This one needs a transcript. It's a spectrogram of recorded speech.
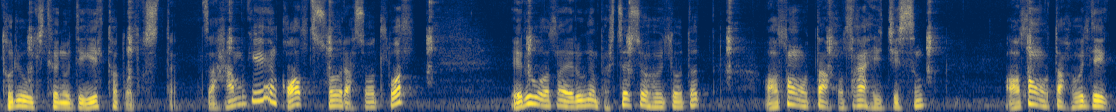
төрийн үйлчлэгээнүүдийг ил тод болгох хэрэгтэй. За хамгийн гол суур асуудал бол эрүү болон эрүүгийн процессын хуулиудад олон удаа хулгай хийж исэн олон удаа хуулийг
